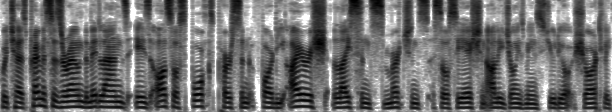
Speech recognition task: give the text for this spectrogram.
which has premises around the Midlands, is also spokesperson for the Irish Licensed Merchants Association. Ollie joins me in studio shortly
